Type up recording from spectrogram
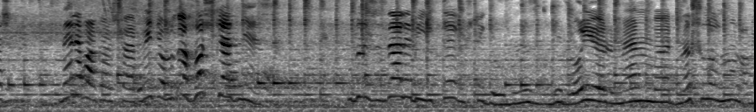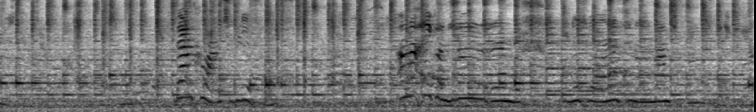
Merhaba arkadaşlar videomuza hoş geldiniz. Bugün sizlerle birlikte işte gördüğünüz gibi Royal Member nasıl olunur onu göstereceğim. Ben Kıvanç biliyorsunuz. Ama ilk önce Royal Member nasıl olmak için çıkmamız gerekiyor.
